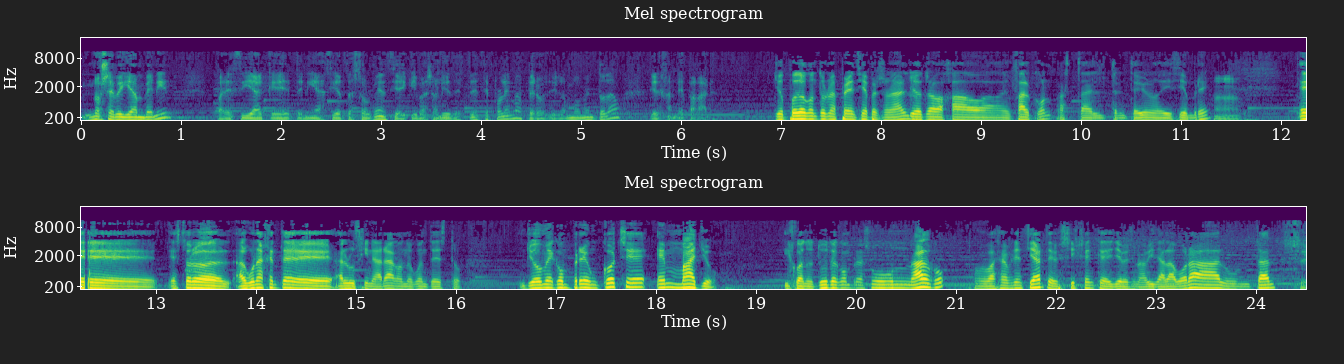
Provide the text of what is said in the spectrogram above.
no se veían venir. Parecía que tenía cierta solvencia y que iba a salir de este, de este problema, pero llega un momento dado que dejan de pagar. Yo puedo contar una experiencia personal. Yo he trabajado en Falcon hasta el 31 de diciembre. Ah, Eh, esto lo- alguna gente alucinará cuando cuente esto. Yo me compré un coche en mayo y cuando tú te compras un algo, como vas a financiar, te exigen que lleves una vida laboral, un tal. sí.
